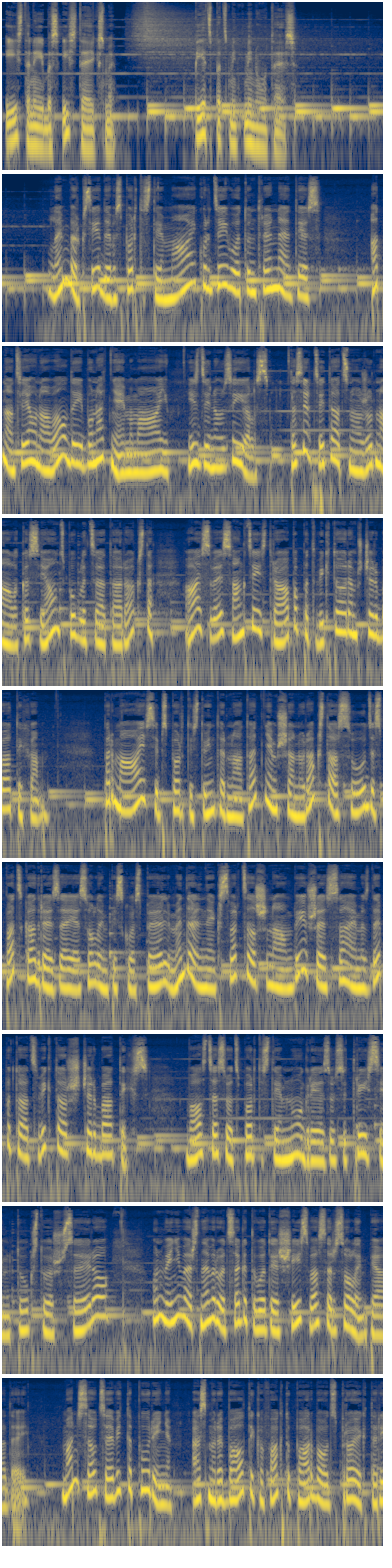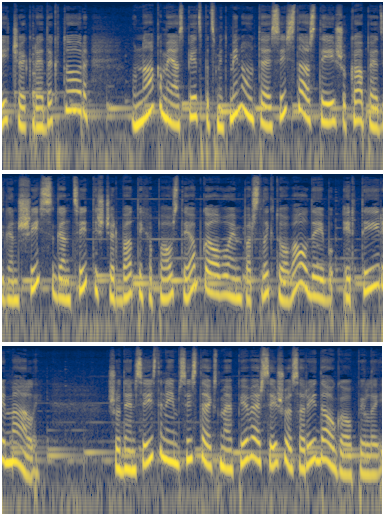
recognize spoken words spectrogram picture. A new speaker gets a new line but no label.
Īstenības izteiksme 15 minūtēs.
Lembergs iedeva sportistiem māju, kur dzīvot un trenēties. Atnāca jaunā valdība un atņēma māju, izdzina uz ielas. Tas ir citāts no žurnāla, kas jauns publicētā raksta ASV sankcijas trāpa pat Viktoram Ščerbatiham. Par mājas, jeb sportistu internātu atņemšanu rakstā sūdzas pats kādreizējais Olimpisko spēļu medaļnieks svarcelšanā un bijušais saimas deputāts Viktors Ščerbatihs. Valsts esot sportistiem nogriezusi 300 tūkstošus eiro, un viņi vairs nevarot sagatavoties šīs vasaras olimpiādei. Mani sauc Evita Puriņa, esmu Rebaltika faktu pārbaudas projekta Rīčeka redaktore un nākamajās 15 minūtēs izstāstīšu, kāpēc gan šis, gan citi Šķerbatiha paustie apgalvojumi par slikto valdību ir tīri meli. Šodienas īstenības izteiksmē pievērsīšos arī Daugaupilī.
